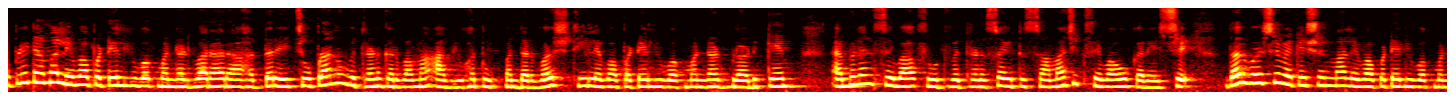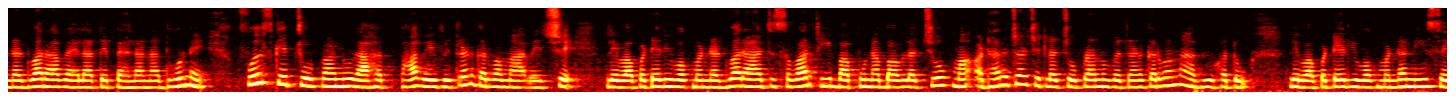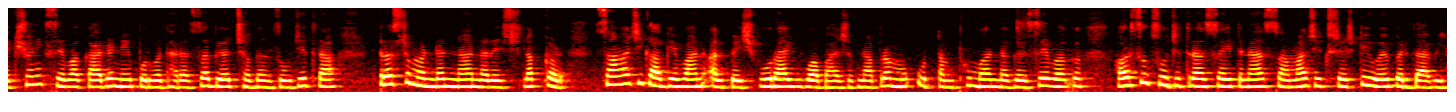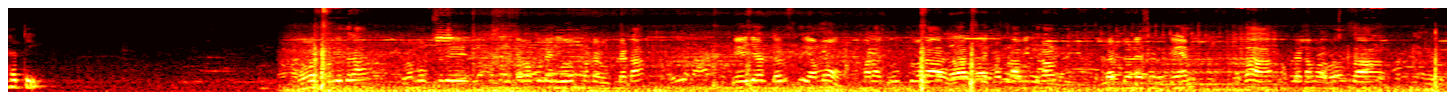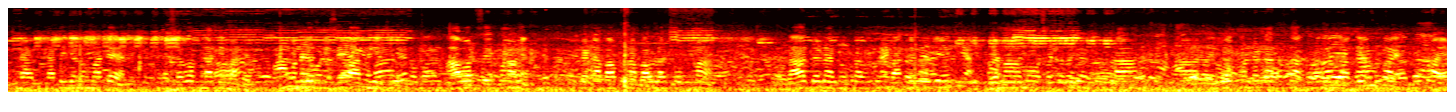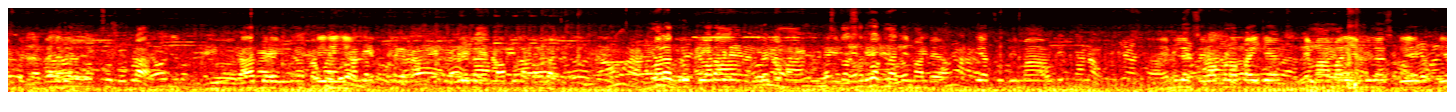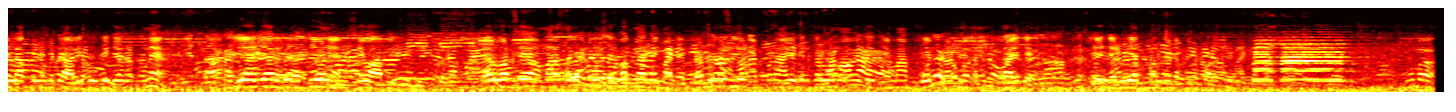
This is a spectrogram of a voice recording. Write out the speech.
ઉપલેટામાં લેવા પટેલ યુવક મંડળ દ્વારા રાહત દરે ચોપડાનું વિતરણ કરવામાં આવ્યું હતું. પંદર વર્ષથી લેવા પટેલ યુવક મંડળ બ્લડ કેમ્પ, એમ્બ્યુલન્સ સેવા, ફ્રૂટ વિતરણ સહિત સામાજિક સેવાઓ કરે છે. દર વર્ષે વેકેશનમાં લેવા પટેલ યુવક મંડળ દ્વારા વહેલા તે પહેલાના ધોરણે ફૂલ સ્કેપ ચોપડાનું રાહત ભાવે વિતરણ કરવામાં આવે છે. લેવા પટેલ યુવક મંડળ દ્વારા આજ સવારથી બાપુના બાવલા ચોકમાં અઢાર હજાર જેટલા ચોપડાનું વિતરણ કરવામાં આવ્યું હતું. લેવા પટેલ યુવક મંડળની શૈક્ષણિક સેવા કાર્યને પૂર્વ ધારાસભ્ય છગન સોજિત્રા ટ્રસ્ટ મંડળના નરેશ લક્કડ, સામાજિક આગેવાન અલ્પેશ વોરા, યુવા ભાજપના પ્રમુખ ઉત્તમ ઠુમર નગરસેવક હર્ષુખ સુચિત્રા સહિતના સામાજિક શ્રેષ્ઠીઓએ બિરદાવી હતી. પ્રમુખ શ્રી યુવક મંડળ ઉપલેટા. બે હજાર દસથી અમો અમારા ગ્રુપ દ્વારા કપડાં વિતરણ, બ્લડ ડોનેશન કેમ્પ તથા ઉપલેટામાં વસતા જ્ઞાતિજનો માટે અને સર્વ જ્ઞાતિ માટે સેવા આપીએ છીએ. આ વર્ષે પણ અમે પેટા બાપુના બાવલા ચોકમાં રાહત દરના વિતરણ રાખેલું છે. જેમાં અમો સત્તર હજાર આ યુવક તથા કોરોના અગિયાર એમ કરીને અઢાર હજાર એકસો ચોપડા રાહત વિતરણ કરી રહ્યા છે. પેટા બાપુના બાવલા ચોક અમારા ગ્રુપ દ્વારા ઉપલેટામાં વસતા સર્વ માટે અત્યાર સુધીમાં એમ્બ્યુલન્સ સેવા પણ અપાઈ છે. જેમાં અમારી એમ્બ્યુલન્સ બે બે લાખ કિલોમીટર હાલી ચૂકી છે. અને બે હજાર દર્દીઓને સેવા આપી છે. દર વર્ષે અમારા તરફથી સર્વ જ્ઞાતિ માટે બ્લડ ડોનેશન પણ આયોજન કરવામાં આવે છે, જેમાં જે બ્લડ થાય છે, એ જરૂરિયાતમંદોને પૂરું પાડે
